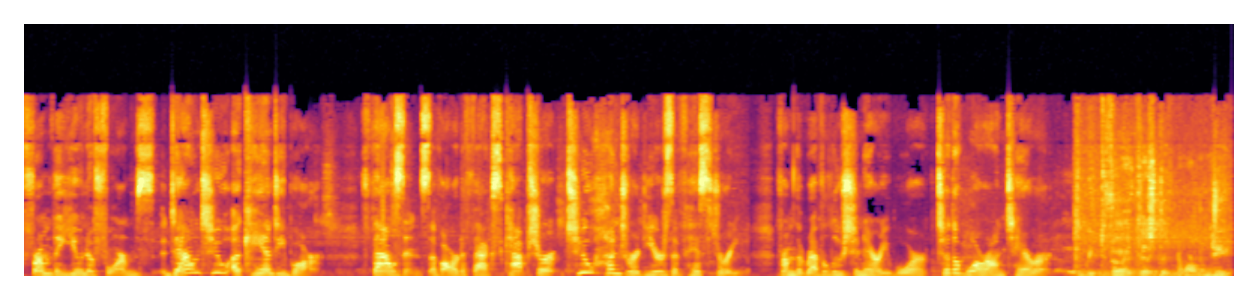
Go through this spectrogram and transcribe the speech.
From the uniforms down to a candy bar. Thousands of artifacts capture 200 years of history, from the Revolutionary War to the War on Terror. We devoted this to Normandy.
